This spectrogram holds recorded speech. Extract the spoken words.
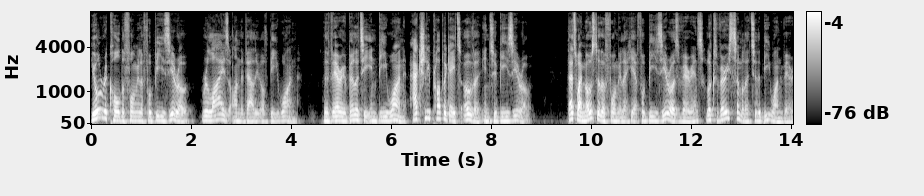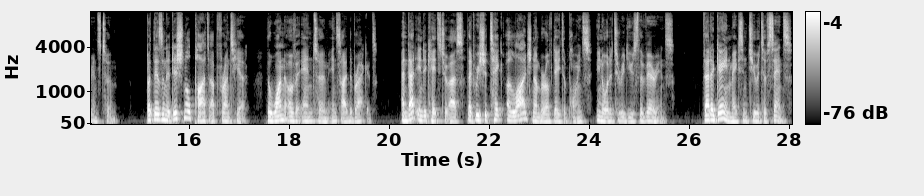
You'll recall the formula for B0 relies on the value of B1. The variability in B1 actually propagates over into B0. That's why most of the formula here for B0's variance looks very similar to the B1 variance term. But there's an additional part up front here, the 1 over n term inside the bracket. And that indicates to us that we should take a large number of data points in order to reduce the variance. That again makes intuitive sense.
